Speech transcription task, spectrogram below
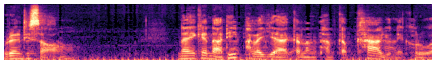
เรื่องที่สองในขณะที่ภรรยากำลังทำกับข้าวอยู่ในครัว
